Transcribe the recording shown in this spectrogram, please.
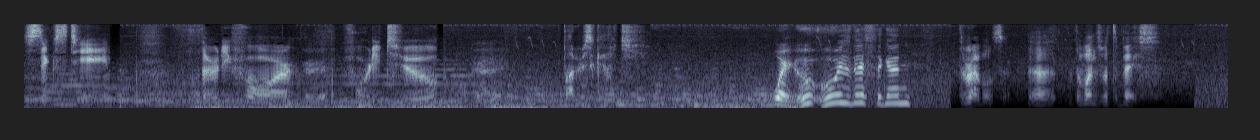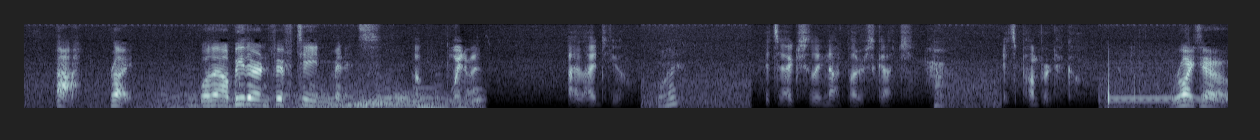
16, 34, 42, Okay. Butterscotch. Wait, who, who is this again? The rebels. Uh, the ones with the base. Ah, right. Well, then I'll be there in 15 minutes. Oh, wait a minute. I lied to you. What? It's actually not Butterscotch. It's Pumpernickel. Righto.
